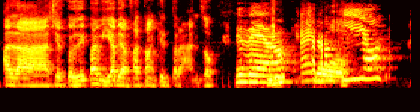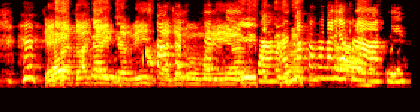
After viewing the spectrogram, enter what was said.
alla Certosa di Pavia abbiamo fatto anche il pranzo. È vero, Eh, c'ero anch'io. Che hai Eh, fatto anche magari- l'intervista a Giacomo Maria. A Giacomo Maria Prati.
